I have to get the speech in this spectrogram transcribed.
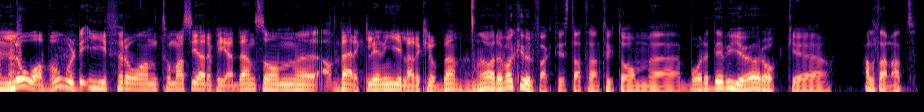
Lovord ifrån Thomas Järvheden som eh, verkligen gillade klubben. Ja, det var kul faktiskt att han tyckte om eh, både det vi gör och eh, allt annat.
